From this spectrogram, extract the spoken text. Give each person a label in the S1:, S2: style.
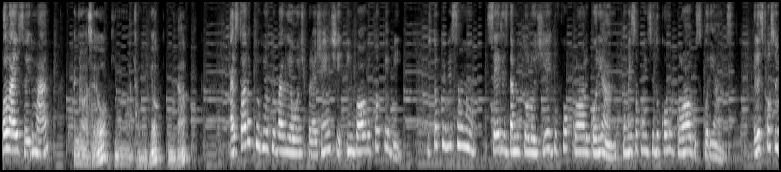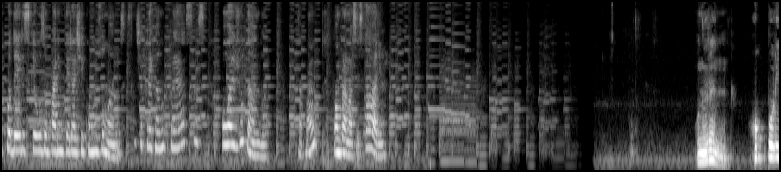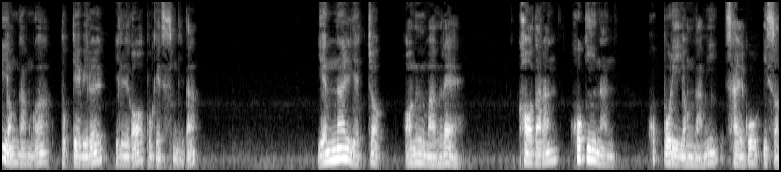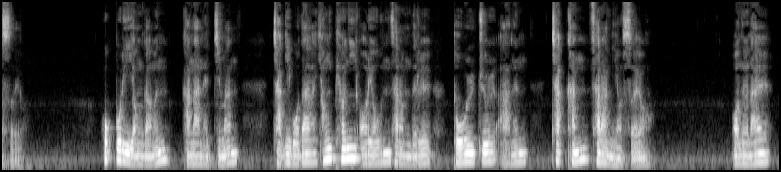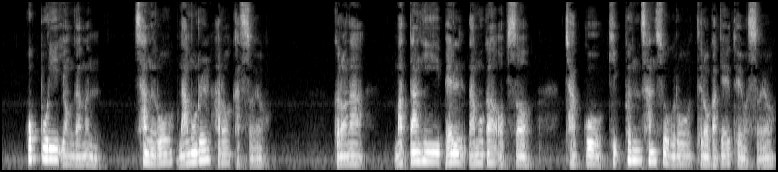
S1: Olá, eu sou Irmã.
S2: 안녕하세요. 김종혁입니다.
S1: A história que o Ryuk vai ler hoje pra gente envolve Tokebi. Os Tokebi são seres da mitologia e do folclore coreano. Também são conhecidos como globes coreanos. Eles possuem poderes que usam para interagir com os humanos, seja pregando peças ou ajudando. Tá bom? Vamos para nossa história?
S2: 오늘은 혹부리 영감과 도깨비를 읽어 보겠습니다. 옛날 옛적 어느 마을에 커다란 혹이 난 혹부리 영감이 살고 있었어요. 혹부리 영감은 가난했지만 자기보다 형편이 어려운 사람들을 도울 줄 아는 착한 사람이었어요. 어느 날 혹부리 영감은 산으로 나무를 하러 갔어요. 그러나 마땅히 벨 나무가 없어 자꾸 깊은 산 속으로 들어가게 되었어요.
